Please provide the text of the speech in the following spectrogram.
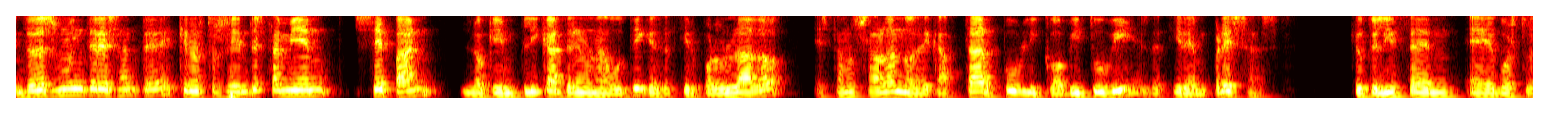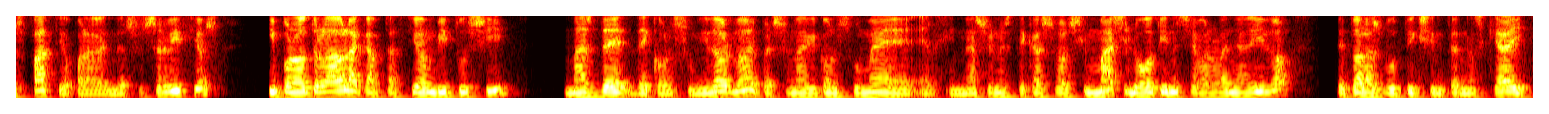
Entonces es muy interesante que nuestros oyentes también sepan lo que implica tener una boutique. Es decir, por un lado, estamos hablando de captar público B2B, es decir, empresas que utilicen eh, vuestro espacio para vender sus servicios, y por otro lado, la captación B2C, más de, de, consumidor, ¿no? de persona que consume el gimnasio en este caso sin más, y luego tiene ese valor añadido de todas las boutiques internas que hay.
